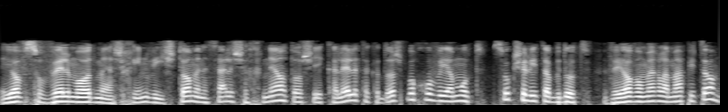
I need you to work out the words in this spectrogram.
איוב סובל מאוד מהשכין, ואשתו מנסה לשכנע אותו שיקלל את הקדוש ברוך הוא וימות. סוג של התאבדות. ואיוב אומר לה, מה פתאום?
